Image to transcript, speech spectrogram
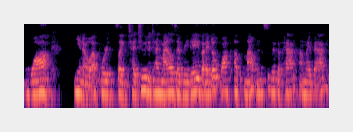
walk you know, upwards like two to 10 miles every day, but I don't walk up mountains with a pack on my back.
